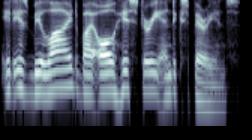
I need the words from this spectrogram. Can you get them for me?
it is belied by all history and experience.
